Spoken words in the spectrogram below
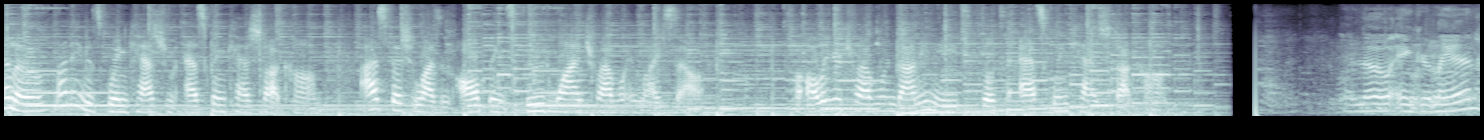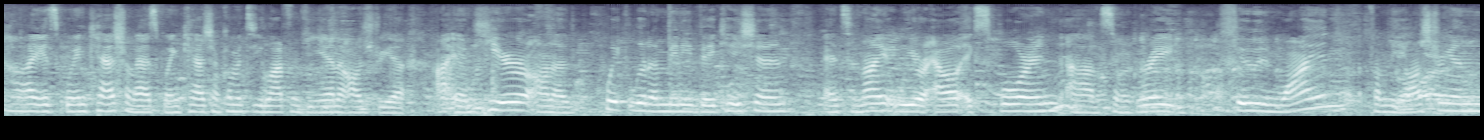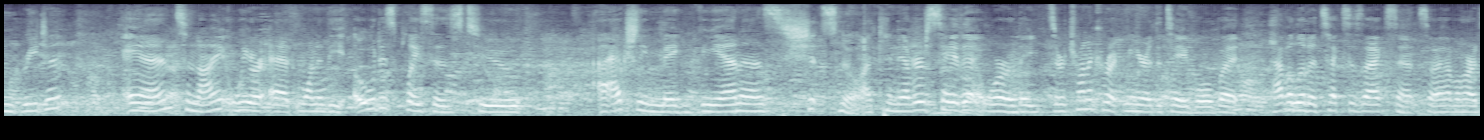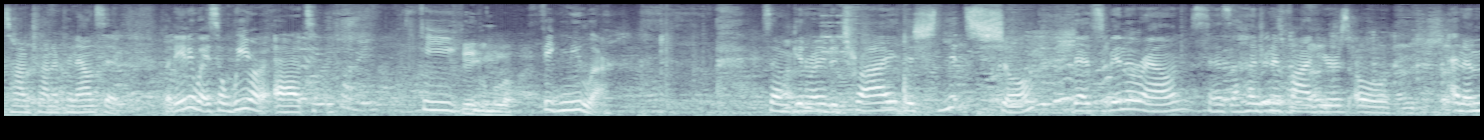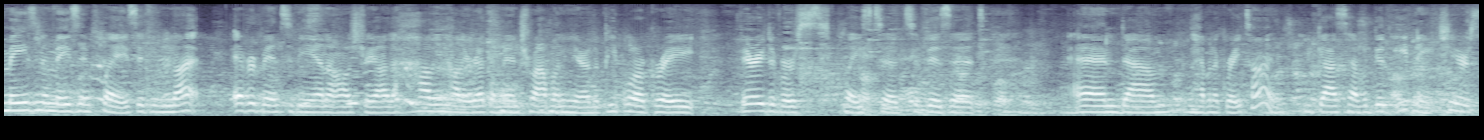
Hello, my name is Gwen Cash from AskGwenCash.com. I specialize in all things food, wine, travel, and lifestyle. For all of your travel and dining needs, go to AskGwenCash.com. Hello, Anchorland. Hi, it's Gwen Cash from Ask Gwen Cash. I'm coming to you live from Vienna, Austria. I am here on a quick little mini vacation, and tonight we are out exploring um, some great food and wine from the Austrian region. And tonight we are at one of the oldest places to I actually make Vienna's Schnitzel. I can never say that word. They, they're trying to correct me here at the table, but I have a little Texas accent, so I have a hard time trying to pronounce it. But anyway, so we are at Fig, Figlmüller. Figlmüller. So I'm getting ready to try the schnitzel that's been around since 105 years old. An amazing, amazing place. If you've not ever been to Vienna, Austria, I highly, highly recommend traveling here. The people are great, very diverse place to, to visit, and um, we're having a great time. You guys have a good evening. Cheers.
